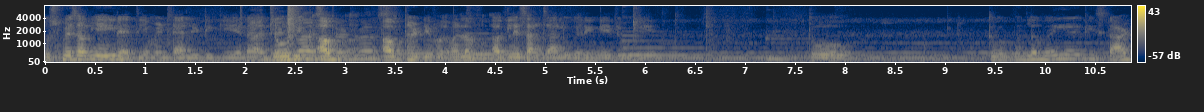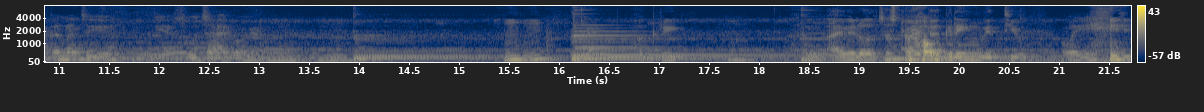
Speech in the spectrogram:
उसमें सब यही रहती है मेंटालिटी की है ना? जो भी अब अब थर्टी मतलब अगले साल चालू करेंगे जो भी है। तो तो मतलब वही है कि स्टार्ट करना चाहिए। ये सोचा है वगैरह। Agree I will also start agreeing with you वही।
